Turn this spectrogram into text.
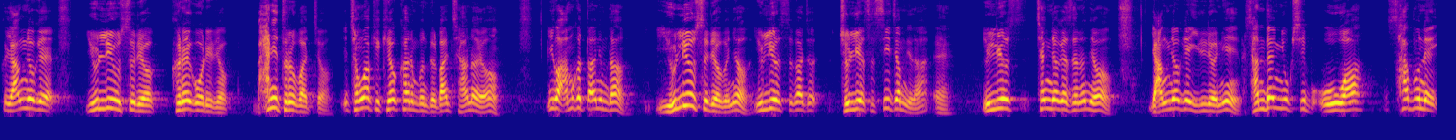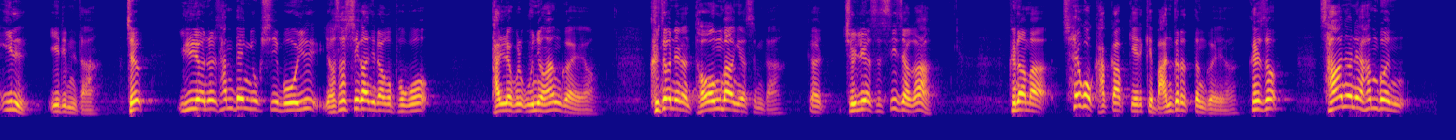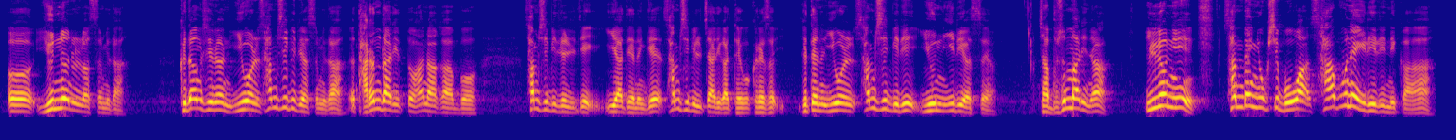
그 양력의 율리우스력, 그레고리력 많이 들어봤죠. 정확히 기억하는 분들 많지 않아요. 이거 아무것도 아닙니다. 율리우스력은요. 율리우스가 저 줄리어스 시저입니다. 예. 율리우스 책력에서는요. 양력의 1년이 365와 4분의 1 일입니다. 즉 1년을 365일 6시간이라고 보고 달력을 운영한 거예요. 그전에는 더 엉망이었습니다. 그러니까 줄리어스 시저가 그나마 최고 가깝게 이렇게 만들었던 거예요. 그래서 4년에 한번 어, 윤년을 넣습니다. 그 당시는 2월 30일이었습니다. 다른 달이 또 하나가 뭐 31일 이하 되는 게 30일짜리가 되고 그래서 그때는 2월 30일이 윤일이었어요. 자, 무슨 말이냐? 1년이 365와 4분의 1일이니까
